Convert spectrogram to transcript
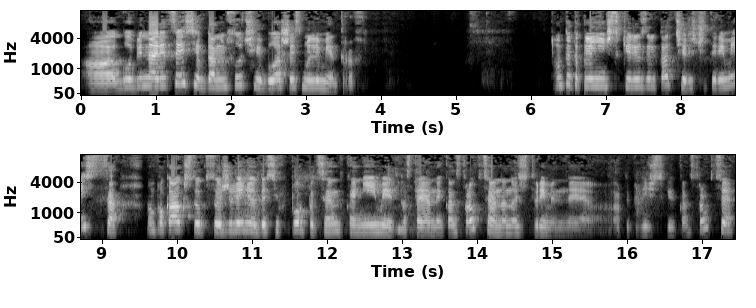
А, глубина рецессии в данном случае была 6 миллиметров. Вот это клинический результат через 4 месяца. Но пока что, к сожалению, до сих пор пациентка не имеет постоянной конструкции, она носит временные ортопедические конструкции.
